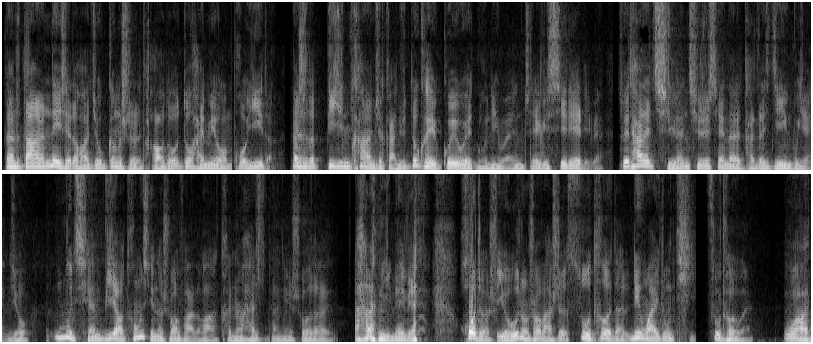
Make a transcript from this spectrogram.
但是当然那些的话就更是好多都还没有破译的。但是呢，毕竟看上去感觉都可以归为鲁尼文这个系列里边，所以它的起源其实现在还在进一步研究。目前比较通行的说法的话，可能还是像您说的阿拉米那边，或者是有一种说法是粟特的另外一种体粟特文。我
